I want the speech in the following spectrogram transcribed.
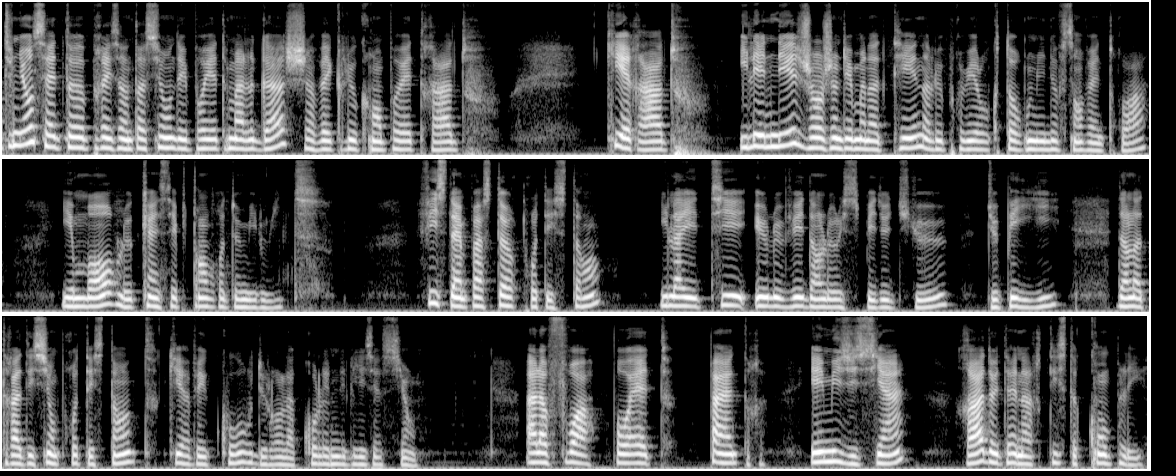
continuons cette présentation des poètes malgâches avec le grand poète radou qui est rado il est né george ndemanatin le 1er octobre92 et mort le5 septembre200 fils d'un pasteur protestant a été élevé dans le respect de dieu du pays dans la tradition protestante qui avait court durant la colonalisation a la fois poète peintres et musicien rade d'un artiste complet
